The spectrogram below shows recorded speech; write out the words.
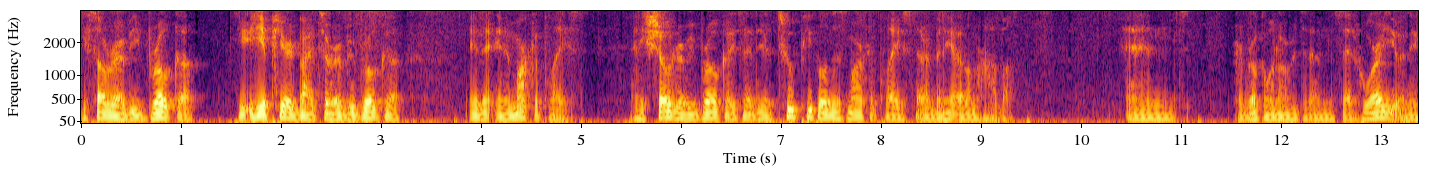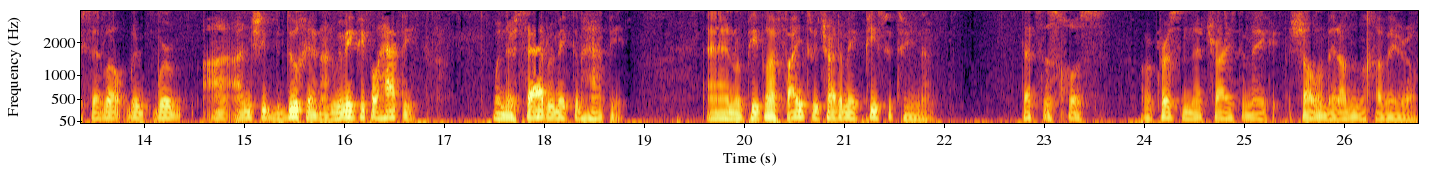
he saw Rabbi Broka. He, he appeared by to Rabbi Broka in a, in a marketplace. And he showed Rabbi Broka, he said, there are two people in this marketplace that are Bnei Olam Haba. And Rabbi went over to them and said, who are you? And they said, well, we're Anshi B'duchenan, we make people happy. When they're sad, we make them happy. And when people have fights, we try to make peace between them. That's the schus of a person that tries to make shalom ben adam l'chavero.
